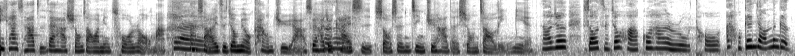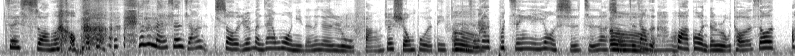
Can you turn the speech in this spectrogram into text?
一开始他只是在他胸罩外面搓揉嘛，对，那小孩子就没有抗拒啊，所以他就开始手伸进去他的胸罩里面，然后就手指就划过他的乳头。哎，我跟你讲，那个最爽了，好不好？就是男生只要手原本在握你的那个乳房，就胸部的地方，嗯、可是他不经意用食指啊手指这样子划过你的乳头的时候。哦，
